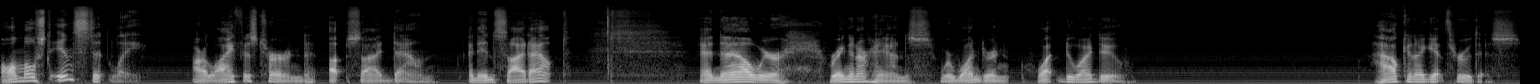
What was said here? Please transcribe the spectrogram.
almost instantly our life is turned upside down and inside out. And now we're wringing our hands. We're wondering, what do I do? How can I get through this?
